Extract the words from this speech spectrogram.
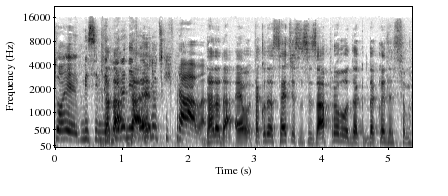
to je, mislim, da, da negiranje da, da, e, ljudskih prava. Da, da, da. Evo, tako da sećao sam se zapravo, da, dakle, da sam,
